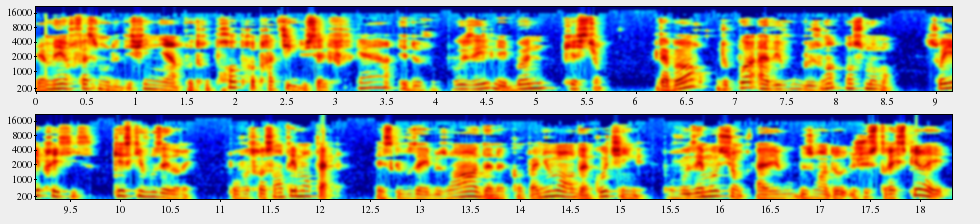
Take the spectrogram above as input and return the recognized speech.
la meilleure façon de définir votre propre pratique du self-care est de vous poser les bonnes questions. D'abord, de quoi avez-vous besoin en ce moment? Soyez précise. Qu'est-ce qui vous aiderait? Pour votre santé mentale, est-ce que vous avez besoin d'un accompagnement, d'un coaching Pour vos émotions, avez-vous besoin de juste respirer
